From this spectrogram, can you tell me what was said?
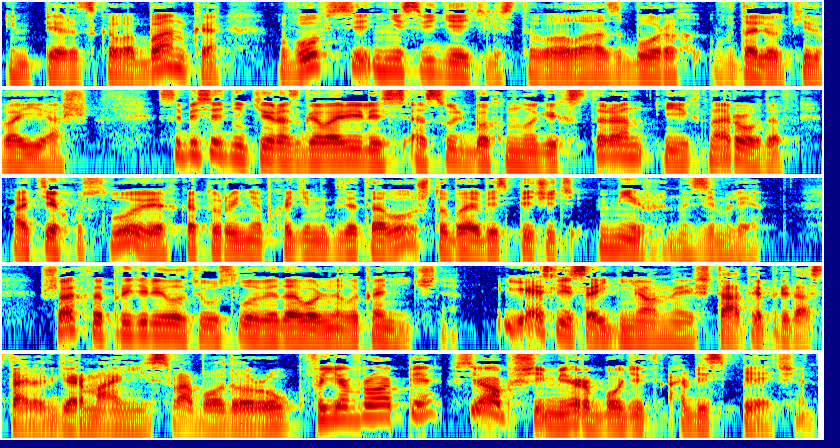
Имперского банка, вовсе не свидетельствовало о сборах в далекий двояж. Собеседники разговорились о судьбах многих стран и их народов, о тех условиях, которые необходимы для того, чтобы обеспечить мир на Земле. Шахт определил эти условия довольно лаконично. Если Соединенные Штаты предоставят Германии свободу рук в Европе, всеобщий мир будет обеспечен.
